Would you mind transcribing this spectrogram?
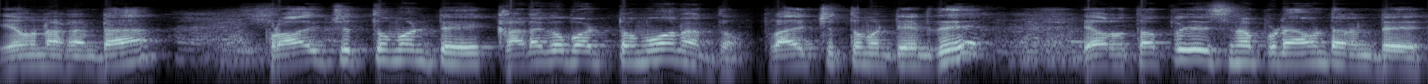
ఏమన్నాడంట? ప్రాయశ్చిత్తం అంటే కడగబట్టము అని అర్థం. ప్రాయశ్చిత్తం అంటే ఏంటిది? ఎవరు తప్పు చేసినప్పుడు ఏమంటారంటే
